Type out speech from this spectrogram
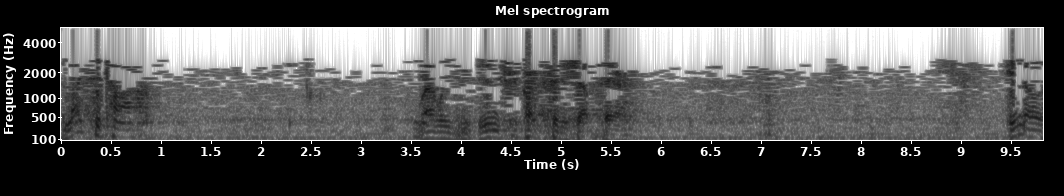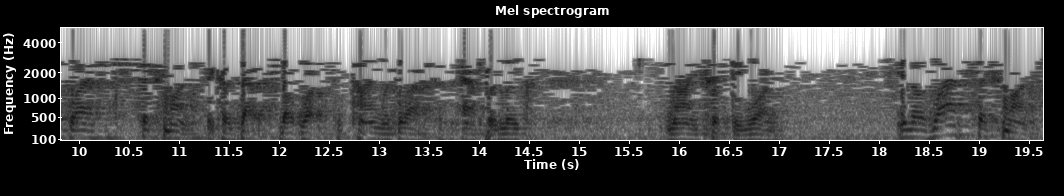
I'd like to talk, well, we didn't quite finish up there. In those last six months, because that's about what the time was left after Luke 9.51. In those last six months,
